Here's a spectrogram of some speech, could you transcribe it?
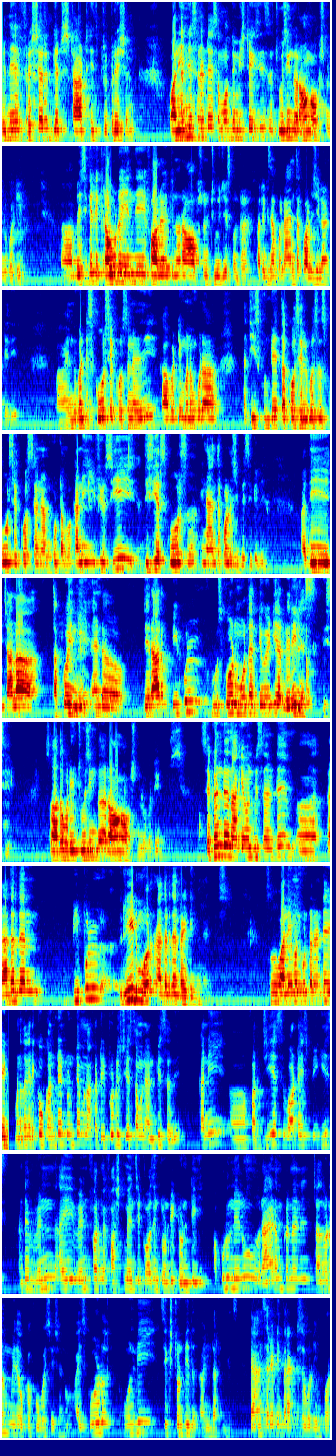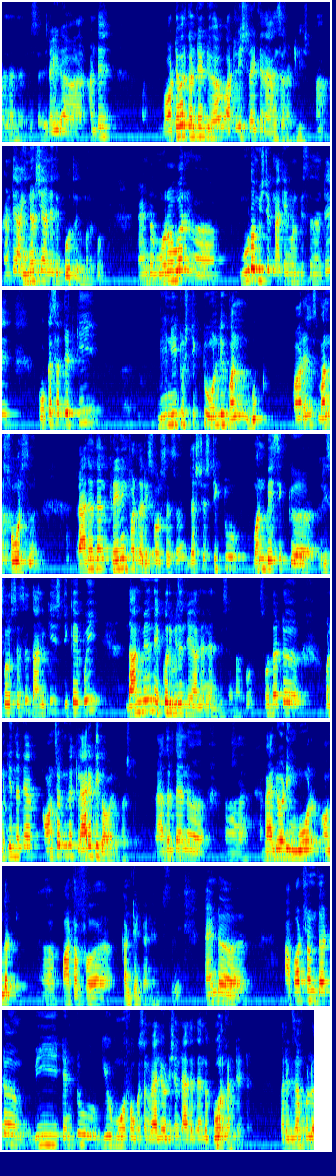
When a fresher get start his preparation వాళ్ళు ఏం చేస్తారంటే some of the mistakes is choosing the wrong option ఒకటి. Uh, basically crowd ఏంది follow అవుతున్నారో ఆ ఆప్షన్ చూజ్ చేసుకుంటారు. ఫర్ ఎగ్జాంపుల్ ఆంథ్రపాలజీ లాంటిది. Uh, ఎందుకంటే స్కోర్స్ ఎక్కువ వస్తున్నది కాబట్టి మనం కూడా తీసుకుంటే తక్కువ సిలబస్ స్కోర్స్ ఎక్కువ వస్తాయని అనుకుంటాము. కానీ if you see this year scores in anthropology basically అది చాలా తక్కువైంది. And there are people who score more than two eighty are very less this year so అదొకటి చూసింగ్ ద రాంగ్ ఆప్షన్ ఒకటి. Second నాకేమనిపిస్తుంది అంటే rather then people read more rather then writing అని అనిపిస్తుంది so వాళ్ళు ఏమనుకుంటారంటే మన దగ్గర ఎక్కువ కంటెంట్ ఉంటే మనం అక్కడ రిప్రొడ్యూస్ చేస్తామని అనిపిస్తుంది. కానీ for GS what I speak is అంటే when I when for my first mains it was in twenty twenty అప్పుడు నేను రాయడం కన్నా నేను చదవడం మీద ఒక ఫోకస్ చేశాను. I scored only six twenty in that means answer writing practice ఒకటి ఇంపార్టెంట్ అని అనిపిస్తుంది. రైట్ అంటే what content you have at least write and answer at least అంటే ఆ ఇనర్షియా అనేది పోతుంది మనకు. అండ్ మోర్ ఓవర్ మూడో మిస్టేక్ నాకేమనిపిస్తుంది అంటే ఒక సబ్జెక్ట్కి we need to stick to only one book or else one source rather than craving for the resources just stick to one basic resources దానికి స్టిక్ అయిపోయి దాని మీదనే ఎక్కువ రివిజన్ చేయాలని అనిపిస్తుంది నాకు. సో దట్ మనకి ఏంటంటే ఆ కాన్సెప్ట్ మీద క్లారిటీ కావాలి first rather than valuating more on that part of content అని అనిపిస్తుంది. And apart from that we tend to give more focus on value addition rather than the core content for example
